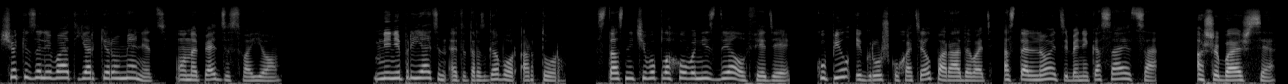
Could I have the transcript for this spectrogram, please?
Щеки заливает яркий румянец, он опять за свое. Мне неприятен этот разговор, Артур. Стас ничего плохого не сделал, Феде. Купил игрушку, хотел порадовать. Остальное тебя не касается. Ошибаешься.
